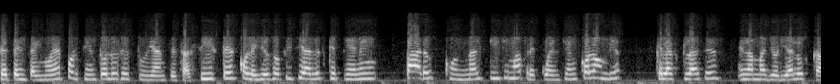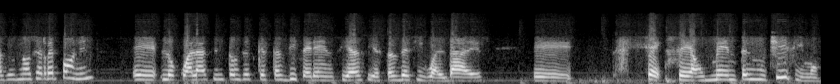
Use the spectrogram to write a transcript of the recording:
79% de los estudiantes asisten a colegios oficiales que tienen paros con una altísima frecuencia en Colombia, que las clases en la mayoría de los casos no se reponen, eh, lo cual hace entonces que estas diferencias y estas desigualdades eh, se, se, aumenten muchísimo.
